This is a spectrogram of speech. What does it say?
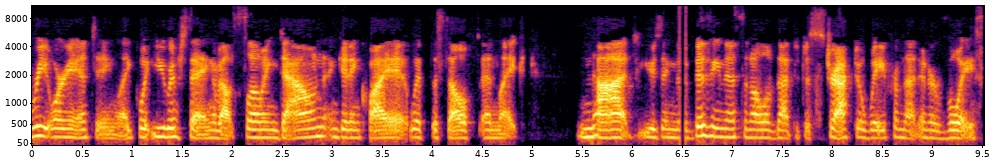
reorienting, like what you were saying about slowing down and getting quiet with the self and like not using the busyness and all of that to distract away from that inner voice.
